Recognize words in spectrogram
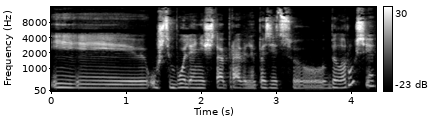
и уж тем более не считаю правильной позицию Беларуси.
